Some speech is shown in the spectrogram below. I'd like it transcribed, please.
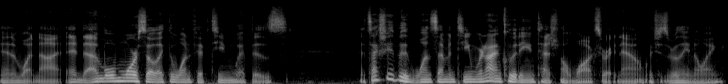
and whatnot. And uh, more so like the 115 whip is. It's actually the 117. We're not including intentional walks right now, which is really annoying.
